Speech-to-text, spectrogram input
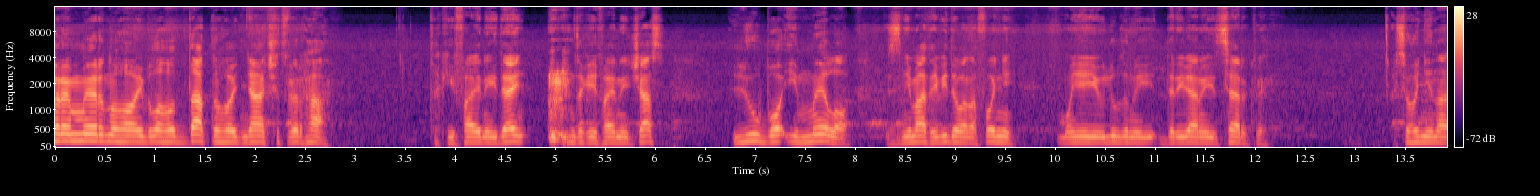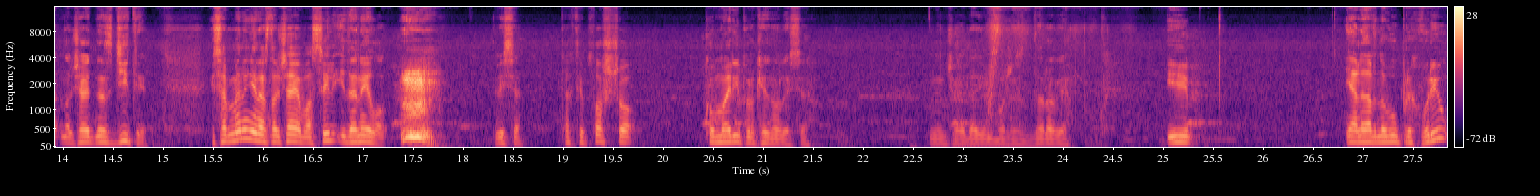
премирного і благодатного дня четверга. Такий файний день, такий файний час. Любо і мило знімати відео на фоні моєї улюбленої дерев'яної церкви. Сьогодні навчають нас діти. І саме нині нас навчає Василь і Данило. Дивіться, так тепло, що комарі прокинулися. Ну, Нічого, дай їм Боже здоров'я. І я недавно був прихворів,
